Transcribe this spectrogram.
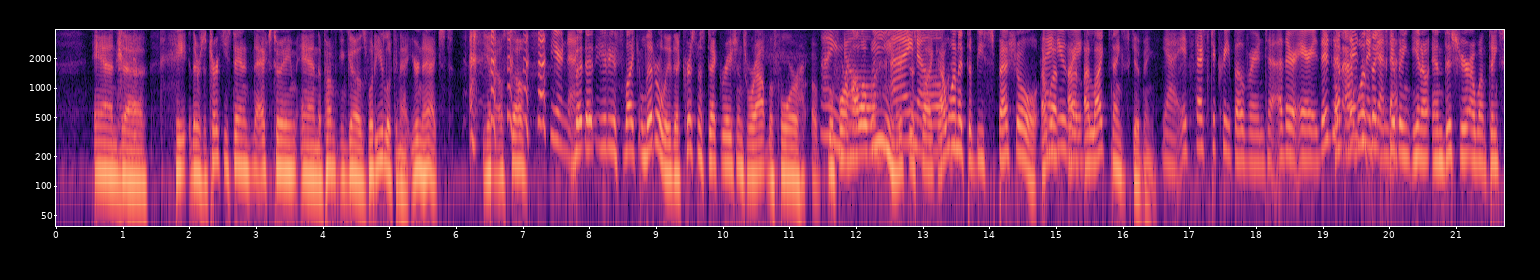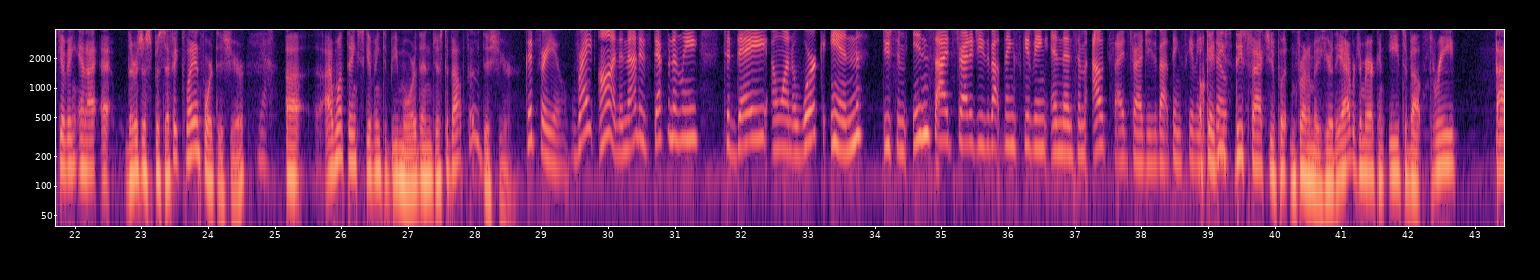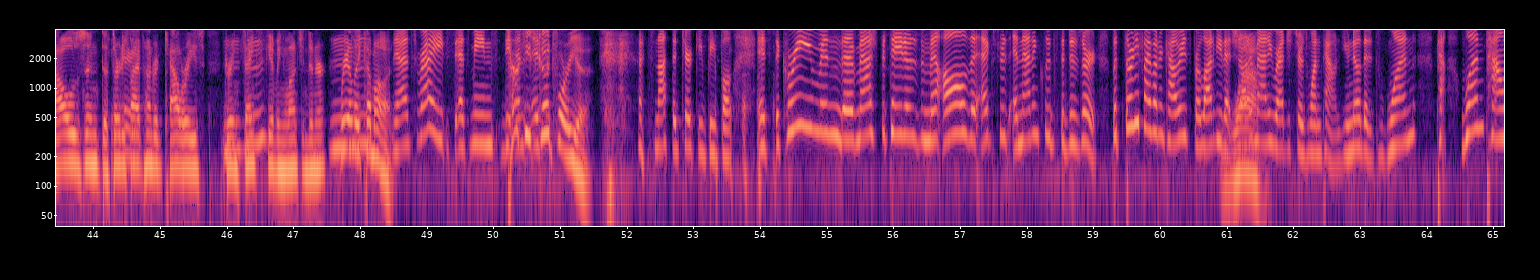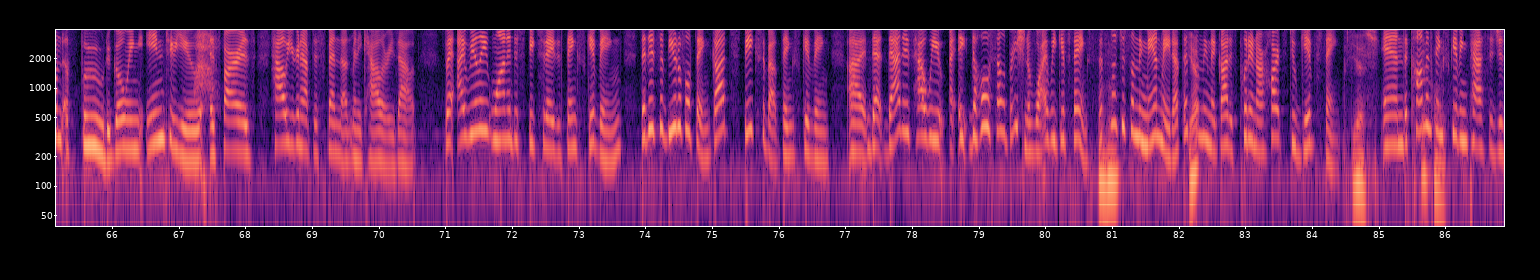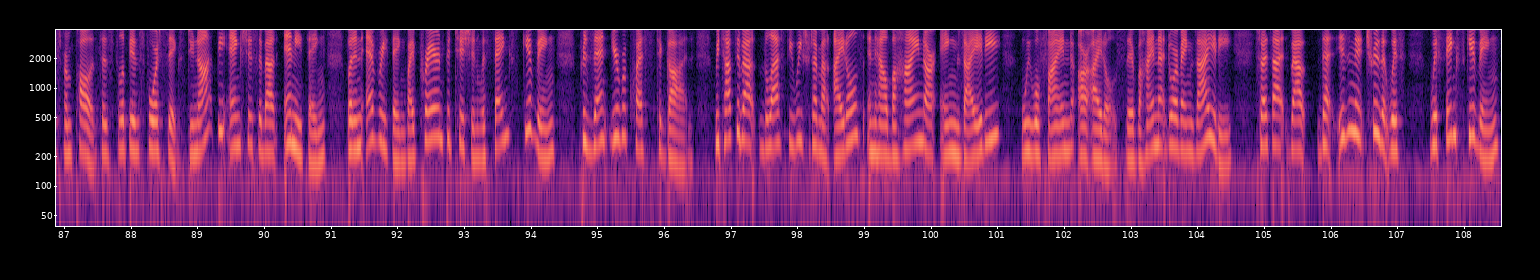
and uh, he there's a turkey standing next to him, and the pumpkin goes, "What are you looking at? You're next." You know, so You're next. but it, it is like literally the Christmas decorations were out before uh, before know, Halloween. It's I just like I want it to be special. I want, do agree. I, like Thanksgiving. yeah, it starts to creep over into other areas. There's a, and I want an agenda. Thanksgiving, you know, and this year I want Thanksgiving, and I uh, there's a specific plan for it this year. Yeah. Uh, I want Thanksgiving to be more than just about food this year. Good for you. Right on. And that is definitely today. I want to work in, do some inside strategies about Thanksgiving, and then some outside strategies about Thanksgiving. Okay, So- these these facts you put in front of me here. The average American eats about three thousand to thirty five hundred calories during Mm-hmm. Thanksgiving lunch and dinner. Really, come on. That's right. That means the, Turkey's it- good for you. It's not the turkey, people. it's the cream and the mashed potatoes, the all the extras, and that includes the dessert. But 3,500 calories for a lot of you that should Wow. automatically register as one pound. You know that it's one pound, one pound of food going into you as far as how you're going to have to spend that many calories out. But I really wanted to speak today to Thanksgiving. That it's a beautiful thing. God speaks about Thanksgiving. Uh, that that is how we I- the whole celebration of why we give thanks. That's not just something man made up. That's Yep. something that God has put in our hearts to give thanks. Yes. And the common. Thanksgiving passage is from Paul. It says Philippians 4 6. Do not be anxious about anything, but in everything, by prayer and petition, with thanksgiving, present your requests to God. We talked about the last few weeks, we're talking about idols and how behind our anxiety, we will find our idols. They're behind that door of anxiety. So I thought about that. Isn't it true that with with Thanksgiving,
